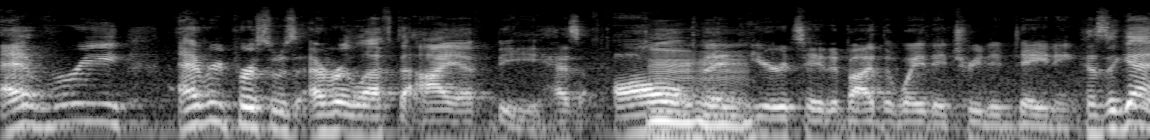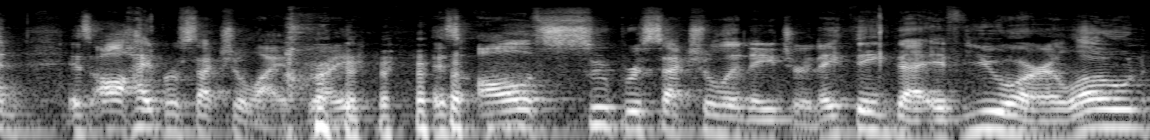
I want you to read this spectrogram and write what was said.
Every every person who's ever left the IFB has all Mm-hmm. been irritated by the way they treated dating. Because again, it's all hypersexualized, right? it's all super sexual in nature. They think that if you are alone,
